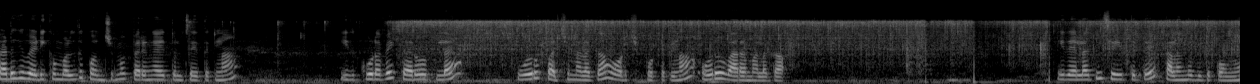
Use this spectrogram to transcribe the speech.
கடுகு வெடிக்கும் பொழுது கொஞ்சமாக பெருங்காயத்தூள் சேர்த்துக்கலாம். இது கூடவே கருவேப்பிலை ஒரு பச்சை மிளகாய் உடச்சி போட்டுக்கலாம். ஒரு வரமிளகாய் இது எல்லாத்தையும் சேர்த்துட்டு கலந்து விட்டுக்கோங்க.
